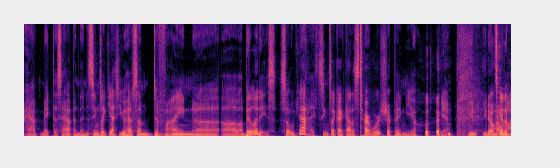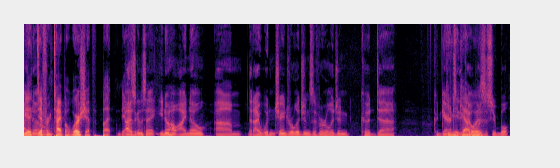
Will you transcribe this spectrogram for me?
have make this happen then it seems like yes you have some divine uh, uh, abilities so yeah it seems like i gotta start worshiping you Yeah, you you know it's gonna be I a know- different type of worship but yeah I was gonna say, you know how I know um, that I wouldn't change religions if a religion could uh, could guarantee the Cowboys. Cowboys? a Super Bowl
